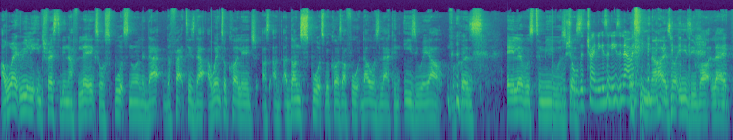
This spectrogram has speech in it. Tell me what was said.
I weren't really interested in athletics or sports and all of that. The fact is that I went to college. I, I, I done sports because I thought that was like an easy way out. Because A levels to me was I'm sure just the training isn't easy now. is it? no, it's not easy. But like,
